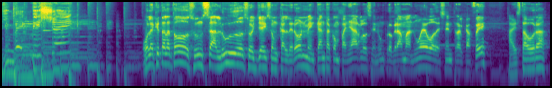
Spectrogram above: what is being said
You make me shake. Hola, ¿qué tal a todos? Un saludo, soy Jason Calderón, me encanta acompañarlos en un programa nuevo de Central Café. A esta hora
